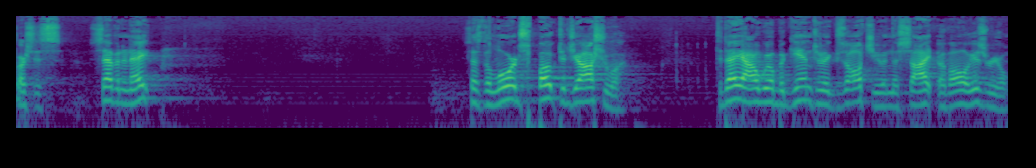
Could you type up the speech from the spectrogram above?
verses 7 and 8 says, The Lord spoke to Joshua, Today I will begin to exalt you in the sight of all Israel,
